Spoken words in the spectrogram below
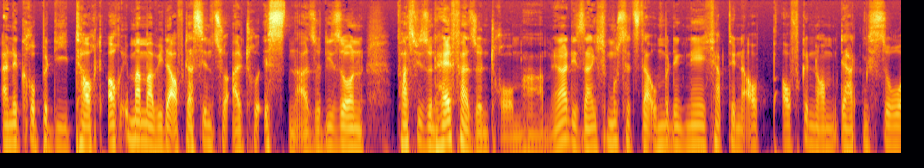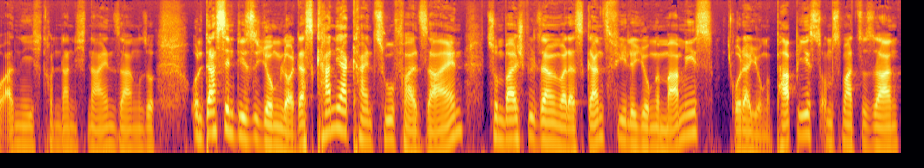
eine Gruppe, die taucht auch immer mal wieder auf, das sind so Altruisten, also die so ein, fast wie so ein Helfersyndrom haben. Ja? Die sagen, ich muss jetzt da unbedingt, nee, ich habe den aufgenommen, der hat mich so, ah, nee, ich konnte da nicht Nein sagen und so. Und das sind diese jungen Leute. Das kann ja kein Zufall sein. Zum Beispiel sagen wir mal, dass ganz viele junge Mamis, oder junge Papis, um es mal zu sagen,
